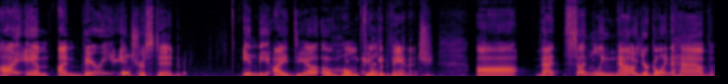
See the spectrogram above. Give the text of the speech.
I am I'm very interested in the idea of home field advantage. Uh, that suddenly now you're going to have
